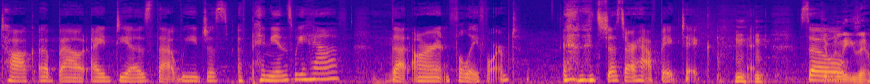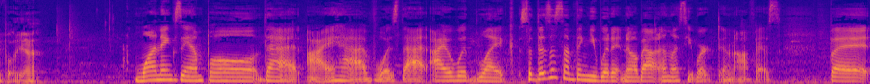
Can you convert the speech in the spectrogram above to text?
talk about ideas that we just opinions we have that aren't fully formed, and it's just our half baked take. so Give an example, yeah. one example that I have was that I would like. So this is something you wouldn't know about unless you worked in an office. But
